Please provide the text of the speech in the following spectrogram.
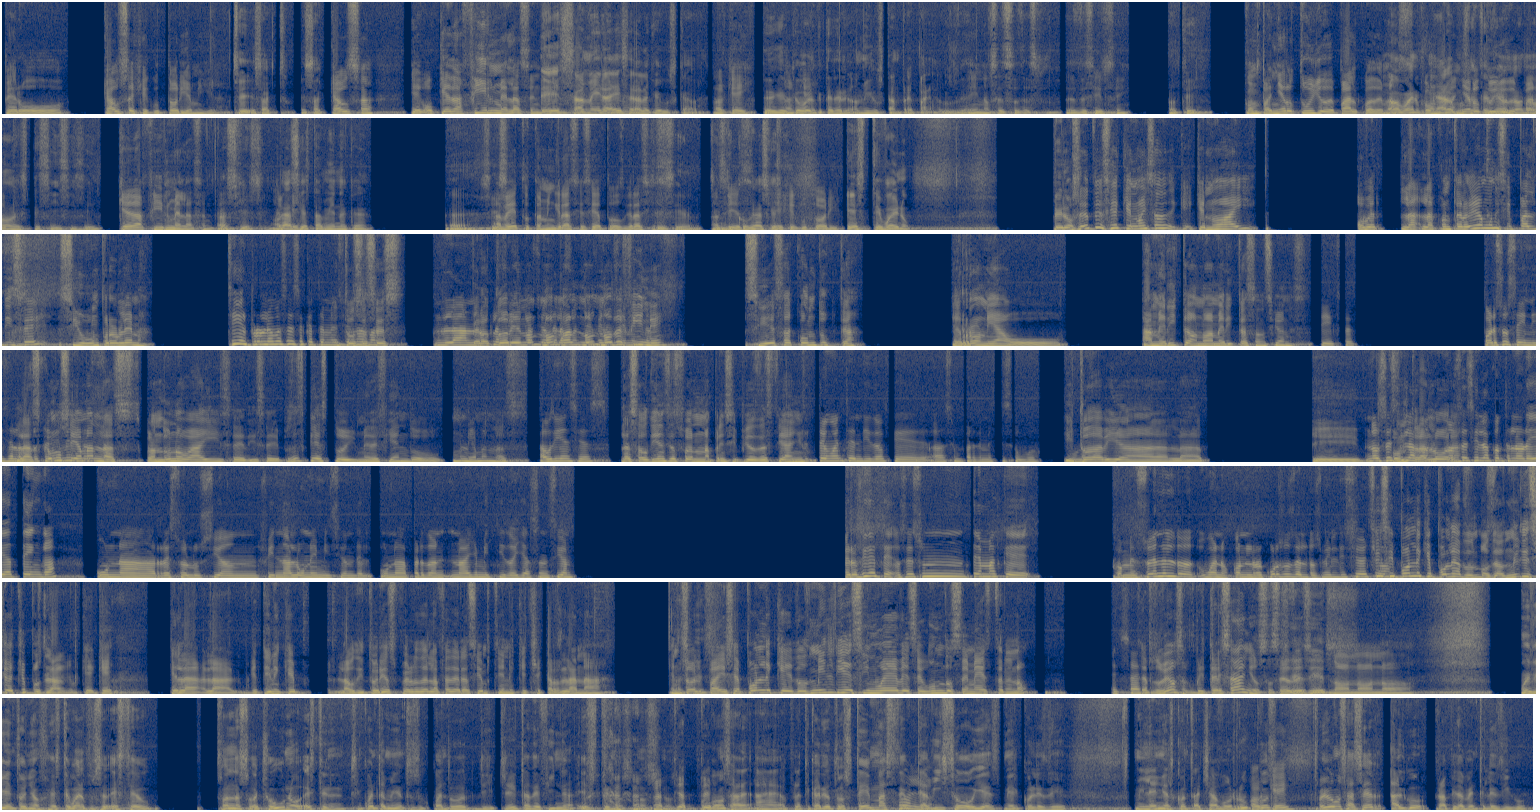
Pero causa ejecutoria, Miguel. Sí, exacto, exacto. Causa o queda firme la sentencia. Esa, mira, esa era la que buscaba. Ok. Te digo que ok. bueno que tener amigos tan preparados. ¿eh? Sí, no sé, eso es, es decir, sí. Ok. Compañero tuyo de palco, además. No, bueno, claro, pues, Compañero tuyo de no, palco. no, este, sí, sí, sí. Queda firme la sentencia. Así es. Gracias también acá. Eh, sí, a sí, Beto también gracias y a todos gracias. sí, sí, Así es, gracias. ejecutoria. Este, bueno, Pero te decía que no hay que, que no hay. A ver, la, la Contraloría Municipal dice si hubo un problema. Sí, el problema es ese que te mencionaba. Entonces es, La no pero todavía no, no, de de define si esa conducta errónea o amerita o no amerita sanciones. Sí, exacto. Por eso se inicia la Las, ¿cómo se llaman las? Cuando uno va y se dice, pues es que esto y me defiendo, ¿cómo le llaman las? Audiencias. Las audiencias fueron a principios de este año. Tengo entendido que hace un par de meses hubo. Y Una. todavía la eh, No sé, si la, Contralora, no sé si la Contraloría tenga una resolución final o una emisión del, una, perdón, no haya emitido ya sanción. Pero fíjate, o sea, es un tema que comenzó en el, do- bueno, con los recursos del 2018. sí, sí, ponle que ponle a dos- o sea, 2018, pues la que, que, que la, la que tiene que, la Auditoría Superior de la Federación pues, tiene que checar lana en Así todo el es. país. O sea, ponle que 2019, segundo semestre, ¿no? O sea, Exacto. pues vamos a cumplir tres años, o sea, Sí, es decir, es. no, no, no. muy bien, Toño. Este, bueno, pues este son las 8.1, este, en 50 minutos, cuando di- Rita defina, este, nos, nos- nos- vamos a, a platicar de otros temas. Te, te aviso, hoy es miércoles de Millennials contra Chavos Rucos. Ok. Hoy vamos a hacer algo, rápidamente les digo,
